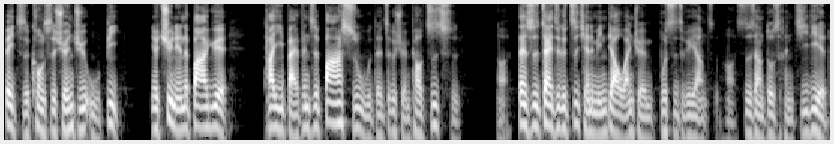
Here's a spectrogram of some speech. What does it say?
被指控是选举舞弊，因为去年的八月。他以百分之八十五的这个选票支持啊，但是在这个之前的民调完全不是这个样子啊，事实上都是很激烈的。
